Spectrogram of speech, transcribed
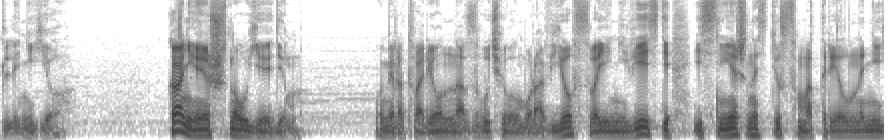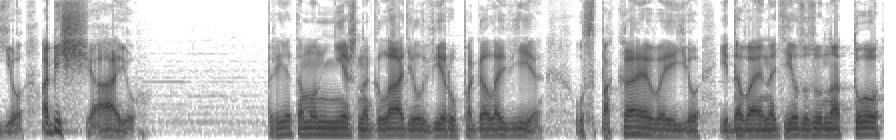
для нее. «Конечно, уедем», умиротворенно озвучивал Муравьев своей невесте и с нежностью смотрел на нее. «Обещаю!» При этом он нежно гладил Веру по голове, успокаивая ее и давая надежду на то,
